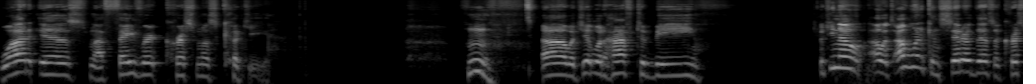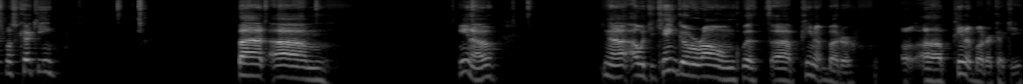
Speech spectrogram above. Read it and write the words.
What is my favorite Christmas cookie? Hmm. Uh, which it would have to be. But you know, oh, it's I wouldn't consider this a Christmas cookie. But um, you know, you know, what you can't go wrong with uh, peanut butter, uh, peanut butter cookie.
